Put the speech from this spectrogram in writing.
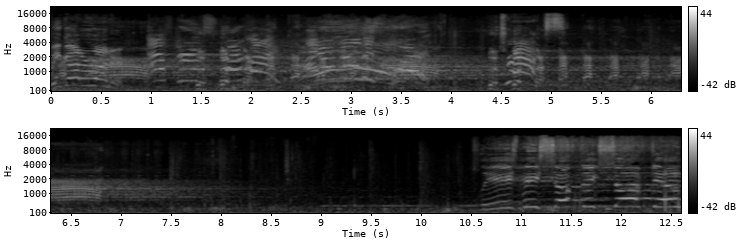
We got a runner! After his Starlight! I don't know this part! Drax! Please be something soft down.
